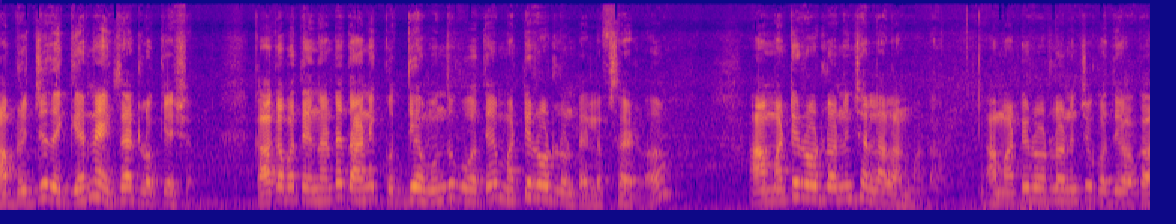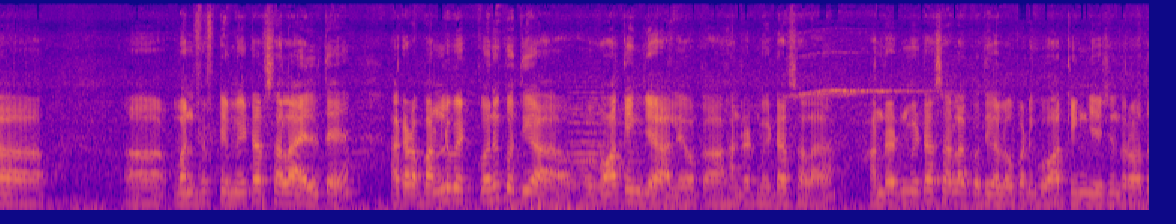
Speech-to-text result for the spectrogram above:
ఆ బ్రిడ్జ్ దగ్గరనే ఎగ్జాక్ట్ లొకేషన్ కాకపోతే ఏంటంటే దానికి కొద్దిగా ముందుకు పోతే మట్టి రోడ్లు ఉంటాయి లెఫ్ట్ సైడ్లో ఆ మట్టి రోడ్లో నుంచి వెళ్ళాలన్నమాట. ఆ మట్టి రోడ్లో నుంచి కొద్దిగా ఒక వన్ ఫిఫ్టీ మీటర్స్ అలా వెళ్తే అక్కడ బండ్లు పెట్టుకొని కొద్దిగా వాకింగ్ చేయాలి ఒక హండ్రెడ్ మీటర్స్ అలా. హండ్రెడ్ మీటర్స్ అలా కొద్దిగా లోపలికి వాకింగ్ చేసిన తర్వాత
